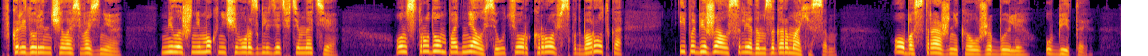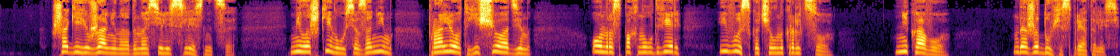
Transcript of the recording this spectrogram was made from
В коридоре началась возня. Милош не мог ничего разглядеть в темноте. Он с трудом поднялся, утер кровь с подбородка и побежал следом за Гармахисом. Оба стражника уже были убиты. Шаги южанина доносились с лестницы. Милош кинулся за ним, пролет, еще один. Он распахнул дверь и выскочил на крыльцо. Никого. Даже духи спрятались.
